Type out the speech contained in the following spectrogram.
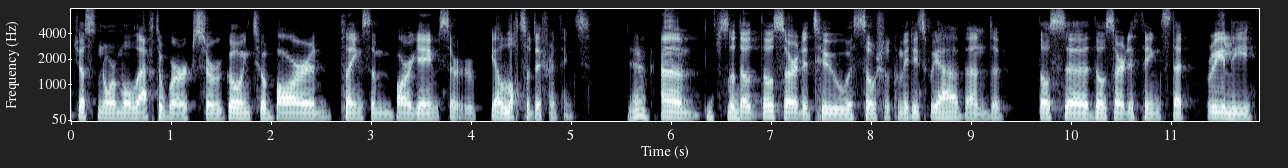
just normal afterworks or going to a bar and playing some bar games or yeah lots of different things. Yeah. Um, so cool. th- those are the two social committees we have and uh, those uh, those are the things that really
